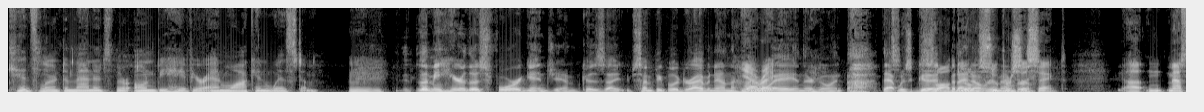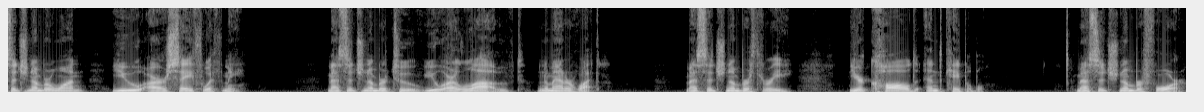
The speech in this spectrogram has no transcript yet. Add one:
kids learn to manage their own behavior and walk in wisdom. Let me hear those four again, Jim, because some people are driving down the Yeah, right. highway and they're going, oh, that was good, so I'll but do I don't super remember. succinct. Uh, message number one: You are safe with me. Message number two: You are loved no matter what. Message number three: You're called and capable. Message number four:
